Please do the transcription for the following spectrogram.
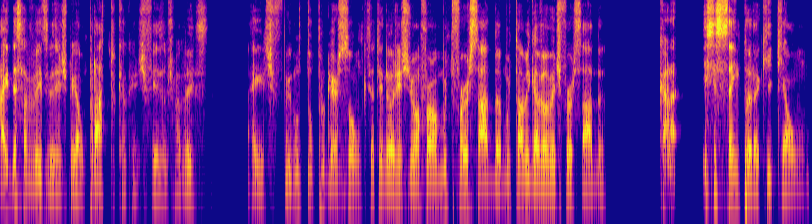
Aí dessa vez, em vez de a gente pegar um prato, que é o que a gente fez a última vez, a gente perguntou pro garçom que atendeu a gente de uma forma muito forçada, muito amigavelmente forçada. Cara, esse sampler aqui, que é um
